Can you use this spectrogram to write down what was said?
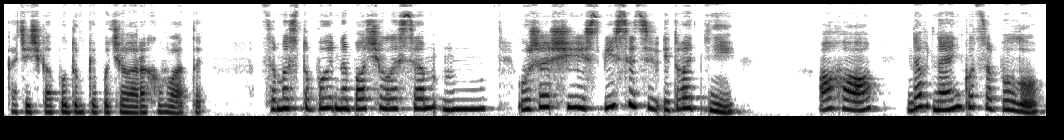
качечка подумки почала рахувати. Це ми з тобою не бачилися м, уже шість місяців і два дні. Ага, давненько це було.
